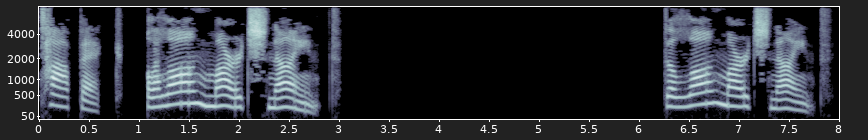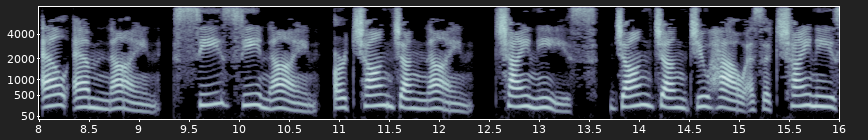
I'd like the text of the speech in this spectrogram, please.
Topic. Along March 9 The Long March 9 LM9, CZ9, or Changzheng 9, Chinese, Changzheng Juhao is a Chinese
